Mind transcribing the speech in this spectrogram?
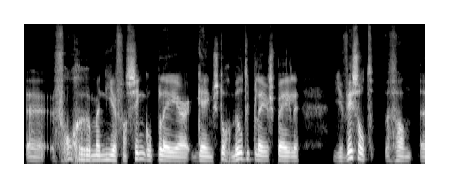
eh, vroegere manier van singleplayer games toch multiplayer spelen. Je wisselt van eh,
